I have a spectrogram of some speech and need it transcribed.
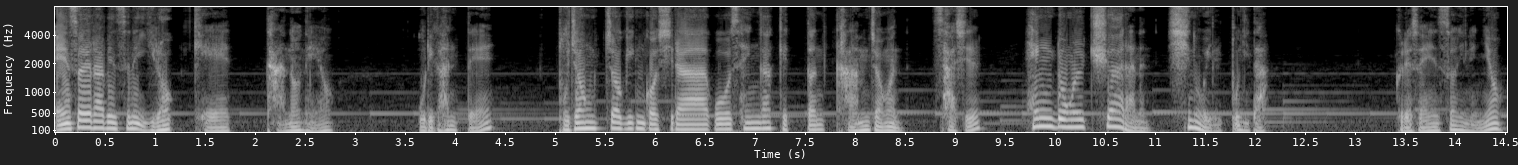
앤서이 라빈스는 이렇게 단언해요. 우리가 한때 부정적인 것이라고 생각했던 감정은 사실 행동을 취하라는 신호일 뿐이다. 그래서 앤서니는요,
